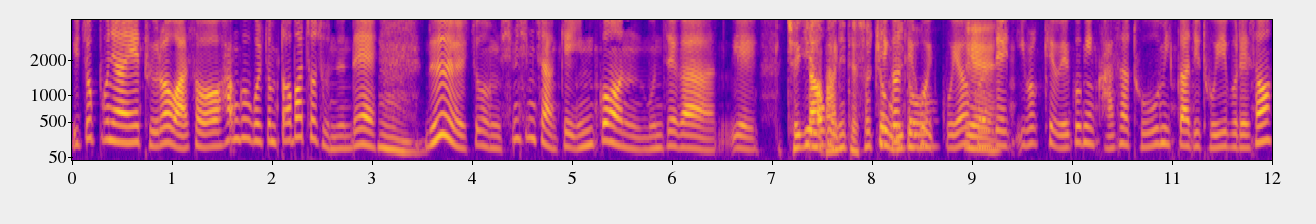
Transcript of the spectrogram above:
이쪽 분야에 들어와서 한국을 좀 떠받쳐 줬는데 음. 늘좀 심심치 않게 인권 문제가 예 제기가 많이 됐었죠. 제기가 되고 있고요. 예. 그런데 이렇게 외국인 가사 도우미까지 도입을 해서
